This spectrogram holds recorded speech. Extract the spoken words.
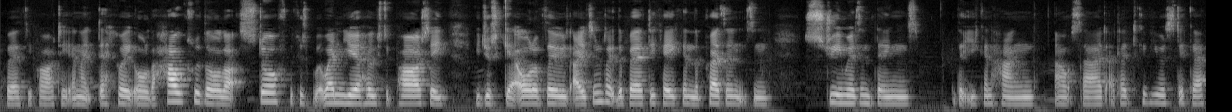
a birthday party, and like decorate all the house with all that stuff. Because when you host a party, you just get all of those items like the birthday cake and the presents and streamers and things that you can hang outside. I'd like to give you a sticker.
